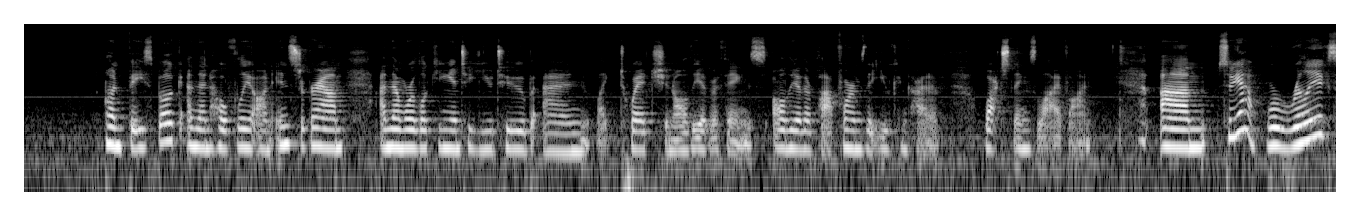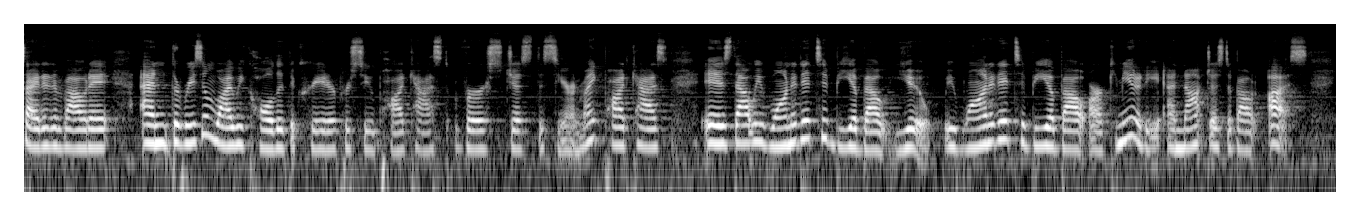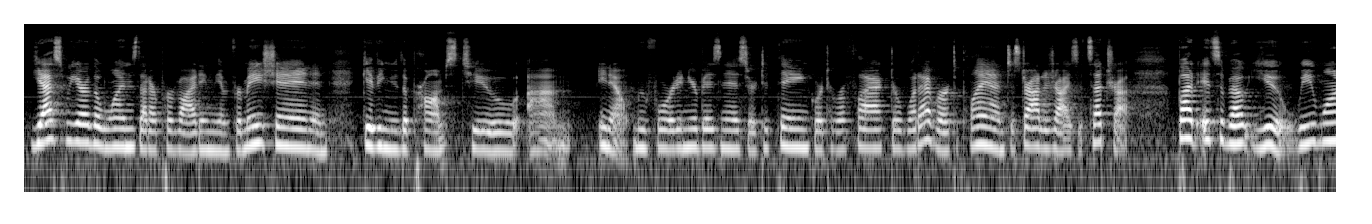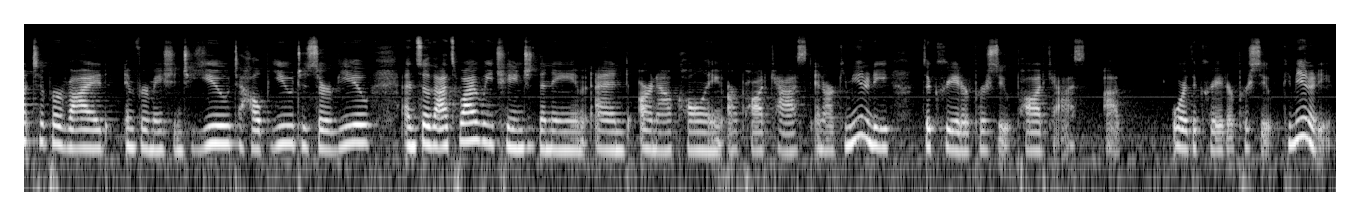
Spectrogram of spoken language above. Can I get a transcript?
on Facebook and then hopefully on Instagram. And then we're looking into YouTube and like Twitch and all the other things, all the other platforms that you can kind of watch things live on. Um, so, yeah, we're really excited about it. And the reason why we called it the Creator Pursuit podcast versus just the Cierra and Mike podcast is that we wanted it to be about you. We wanted it to be about our community and not just about us. Yes, we are the ones that are providing the information and giving you the prompts to, um, you know, move forward in your business or to think or to reflect or whatever, to plan, to strategize, etc but it's about you. We want to provide information to you, to help you, to serve you. And so that's why we changed the name and are now calling our podcast and our community the Creator Pursuit Podcast uh, or the Creator Pursuit Community.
